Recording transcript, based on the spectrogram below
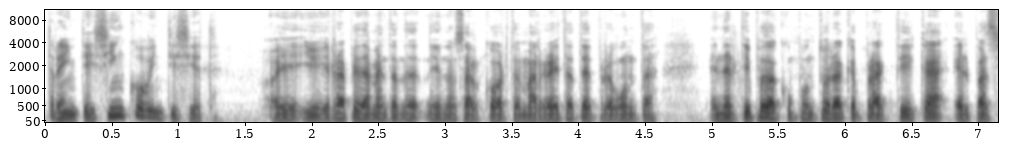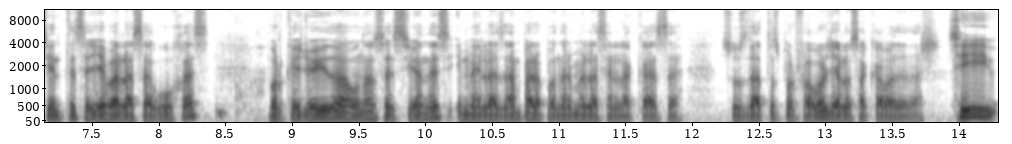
35 27. Oye, y, rápidamente dinos al corte, Margarita te pregunta, en el tipo de acupuntura que practica, ¿el paciente se lleva las agujas? Porque yo he ido a unas sesiones y me las dan para ponérmelas en la casa. Sus datos, por favor, ya los acaba de dar. Sí,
